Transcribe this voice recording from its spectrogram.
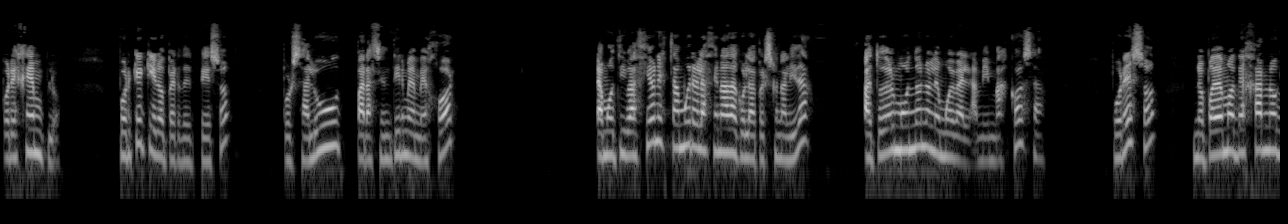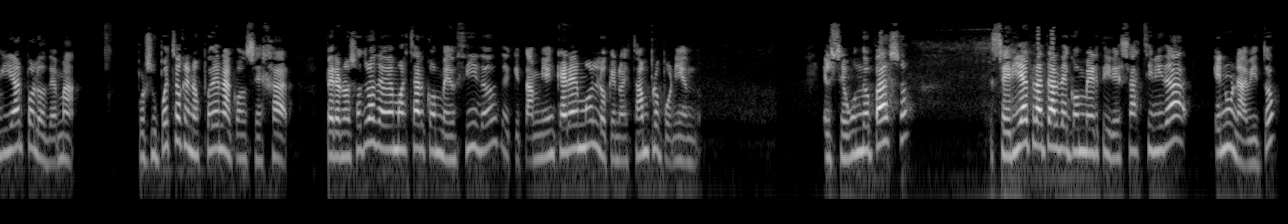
Por ejemplo, ¿por qué quiero perder peso? ¿Por salud? ¿Para sentirme mejor? La motivación está muy relacionada con la personalidad. A todo el mundo no le mueven las mismas cosas. Por eso, no podemos dejarnos guiar por los demás. Por supuesto que nos pueden aconsejar, pero nosotros debemos estar convencidos de que también queremos lo que nos están proponiendo. El segundo paso sería tratar de convertir esa actividad en un hábito.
